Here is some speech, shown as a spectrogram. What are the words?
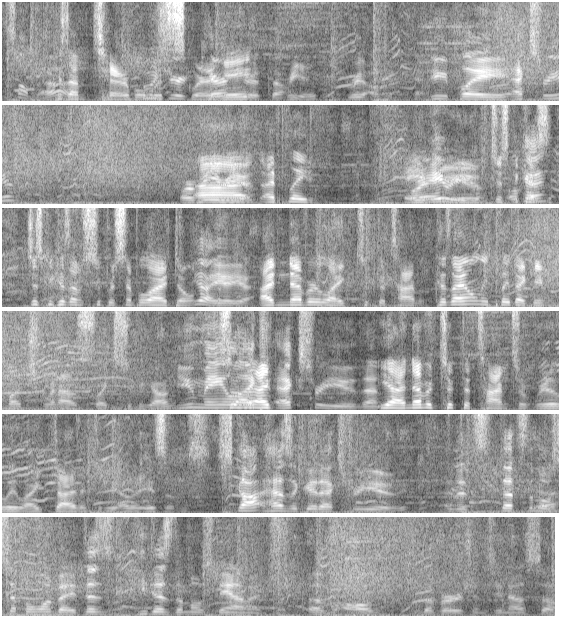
It's not bad. because I'm terrible Who's with your Square Gate. Ryu. Ryu, okay. Do you play X Ryu? Or V Uh, Ryu? I played Or A Ryu, Ryu. just Okay. because just because I'm super simple. I don't. Yeah, yeah, yeah. I never like took the time because I only played that game much when I was like super young. You may So like I- X Ryu then. Yeah, I never took the time to really like dive into the other isms. Scott has a good X Ryu, and it's that's the most simple one, but it does he does the most damage of all the versions, you know. So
